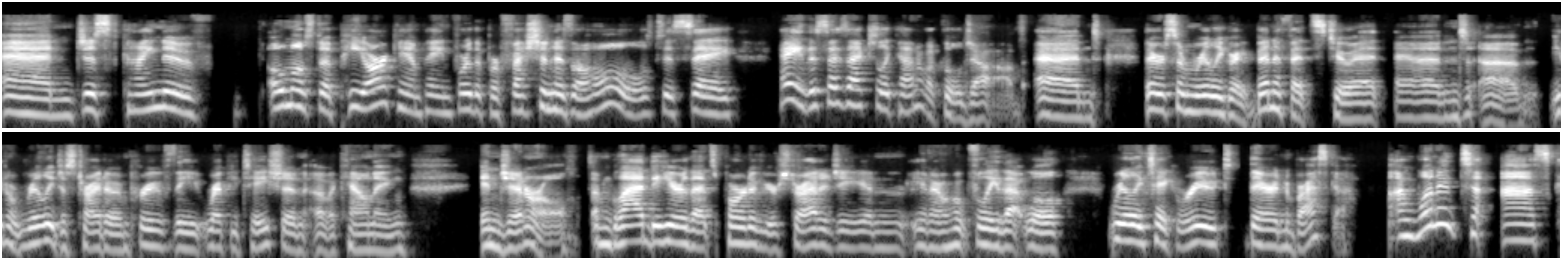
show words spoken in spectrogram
And just kind of almost a PR campaign for the profession as a whole to say, hey, this is actually kind of a cool job. And there are some really great benefits to it. And, um, you know, really just try to improve the reputation of accounting in general. I'm glad to hear that's part of your strategy. And, you know, hopefully that will really take root there in Nebraska. I wanted to ask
